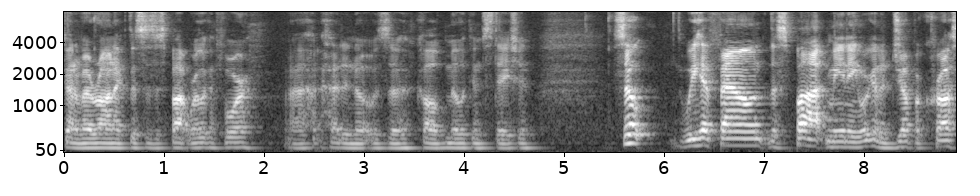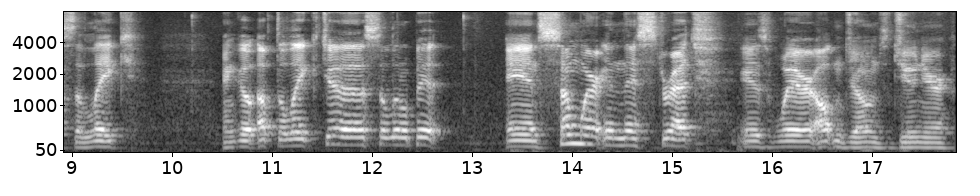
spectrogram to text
it's kind of ironic. This is the spot we're looking for. Uh, I didn't know it was uh, called Milliken Station. So we have found the spot, meaning we're going to jump across the lake and go up the lake just a little bit. And somewhere in this stretch is where Alton Jones Jr.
